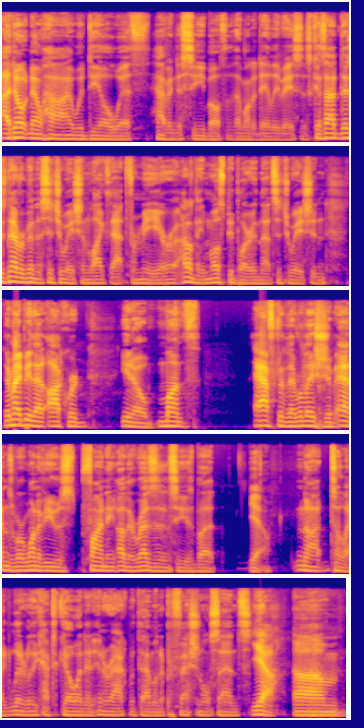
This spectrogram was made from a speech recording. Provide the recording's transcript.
I don't know how I would deal with having to see both of them on a daily basis because there's never been a situation like that for me, or I don't think most people are in that situation. There might be that awkward, you know, month after the relationship ends where one of you is finding other residencies, but Yeah. not to like literally have to go in and interact with them in a professional sense. Yeah. Um,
